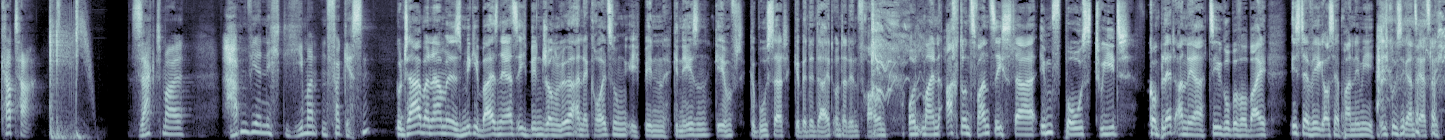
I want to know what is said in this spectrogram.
Katar. Sagt mal, haben wir nicht jemanden vergessen? Guten Tag, mein Name ist Mickey Beisenherz. Ich bin Jongleur an der Kreuzung. Ich bin genesen, geimpft, geboostert, gebenedeit unter den Frauen. Und mein 28. Impfpost-Tweet komplett an der Zielgruppe vorbei ist der Weg aus der Pandemie. Ich grüße ganz herzlich.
